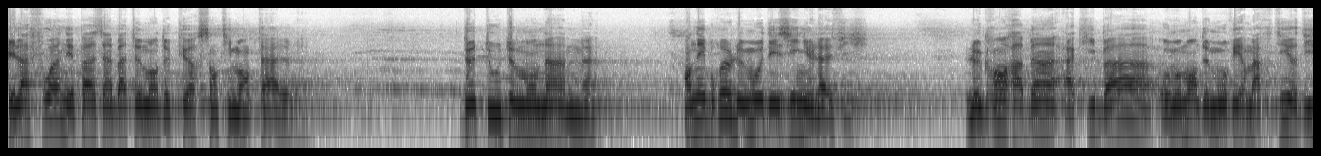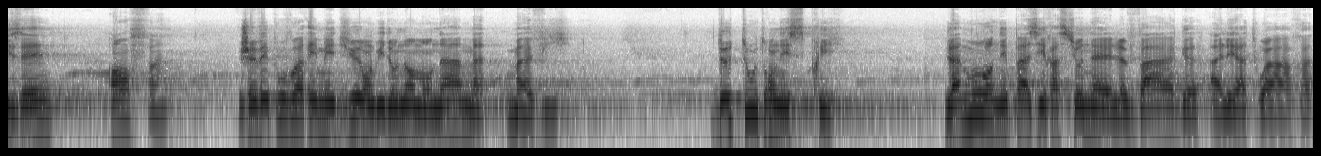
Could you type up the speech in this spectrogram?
Et la foi n'est pas un battement de cœur sentimental. De toute mon âme, en hébreu le mot désigne la vie. Le grand rabbin Akiba, au moment de mourir martyr, disait Enfin, je vais pouvoir aimer Dieu en lui donnant mon âme, ma vie. De tout ton esprit, l'amour n'est pas irrationnel, vague, aléatoire.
